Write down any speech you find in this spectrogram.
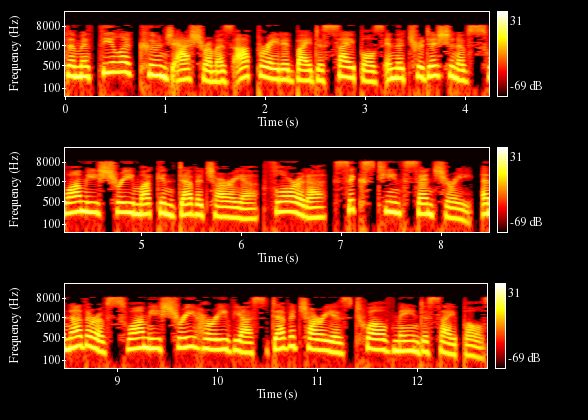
The Mathila Kunj ashram is operated by disciples in the tradition of Swami Sri Mukund Devacharya Florida, 16th century, another of Swami Sri Harivyas Devacharya's twelve main disciples.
